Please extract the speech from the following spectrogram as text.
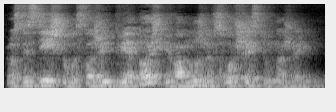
просто здесь, чтобы сложить две точки, вам нужно всего 6 умножений.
